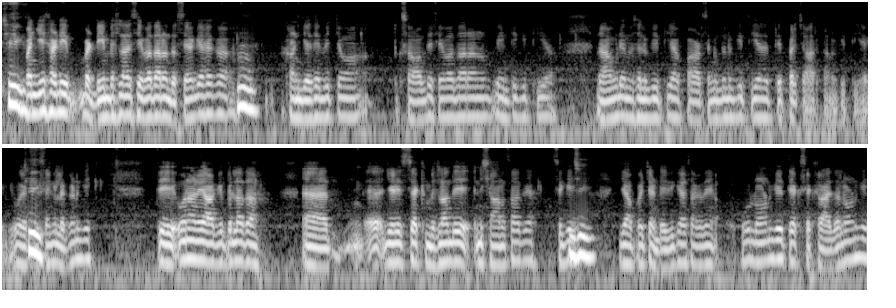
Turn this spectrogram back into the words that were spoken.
ਠੀਕ। ਪੰਜੇ ਸਾਡੀ ਵੱਡੀ ਮਿਸਲਾਂ ਦੇ ਸੇਵਾਦਾਰਾਂ ਨੂੰ ਦੱਸਿਆ ਗਿਆ ਹੈਗਾ। ਹੂੰ। ਖਣਜੇ ਦੇ ਵਿੱਚੋਂ ਟਕਸਾਲ ਦੇ ਸੇਵਾਦਾਰਾਂ ਨੂੰ ਬੇਨਤੀ ਕੀਤੀ ਆ। ਰਾਮਗੜੇ ਮਿਸਲ ਕੀਤੀ ਆ ਪਾਠ ਸੰਗਤ ਨੂੰ ਕੀਤੀ ਆ ਤੇ ਪ੍ਰਚਾਰਕਾਂ ਨੂੰ ਕੀਤੀ ਹੈਗੀ ਉਹ ਇੱਕ। ਸਿੰਘ ਲੱਗਣਗੇ ਤੇ ਉਹਨਾਂ ਨੇ ਆ ਕੇ ਪਹਿਲਾਂ ਤਾਂ ਜਿਹੜੇ ਸਿੱਖ ਮਿਸਲਾਂ ਦੇ ਨਿਸ਼ਾਨ ਸਾਹਿਬ ਆ ਸੀਗੇ ਜੀ ਜਾਂ ਆਪਾਂ ਝੰਡੇ ਵੀ ਕਹਿ ਸਕਦੇ ਆ ਉਹ ਲਾਉਣਗੇ ਤੇ ਇੱਕ ਸਿੱਖ ਰਾਜ ਦਾ ਲਾਉਣਗੇ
